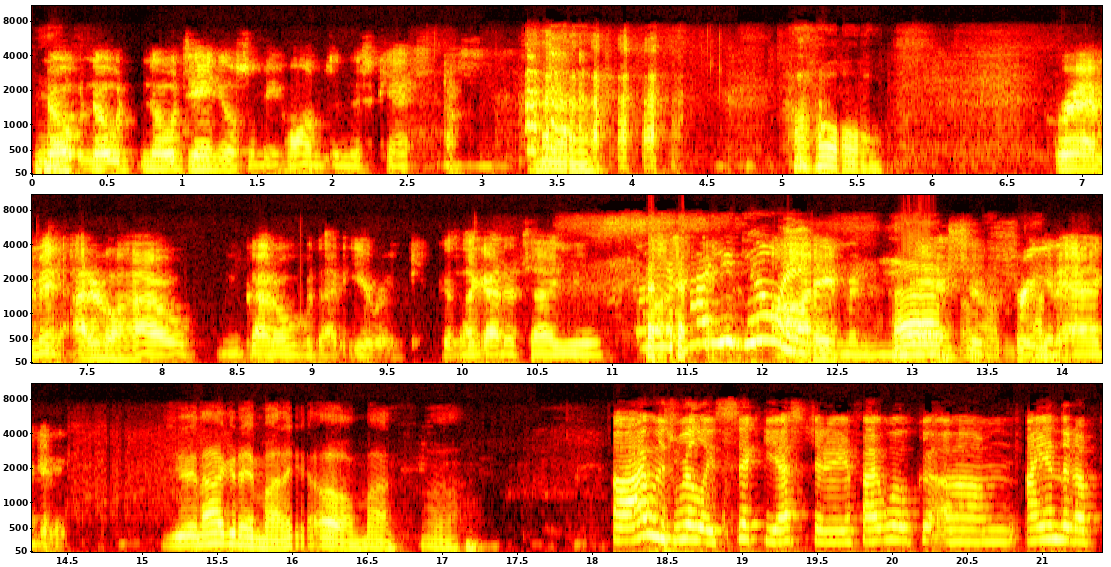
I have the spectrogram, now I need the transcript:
no, no, no Daniels will be harmed in this case. Yeah. Oh. Graham, man, I don't know how you got over that earache because I got to tell you, How you doing? I am in um, massive freaking agony. You're in agony, Manny? Oh man. Oh. Uh, I was really sick yesterday. If I woke, um, I ended up.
